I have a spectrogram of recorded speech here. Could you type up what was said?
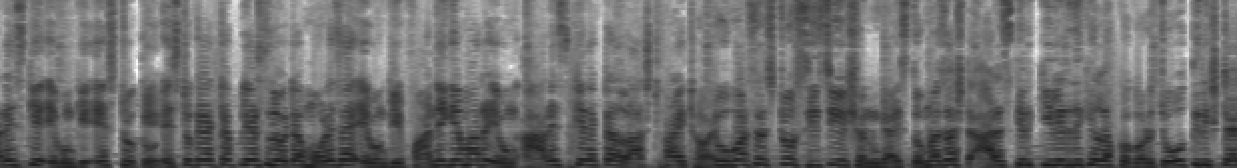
আরএসকে এবং কি এস্টোকে এস্টোকের একটা প্লেয়ার ছিল ওটা মরে যায় এবং কি ফানি গেমার এবং আরএসকে এর একটা লাস্ট ফাইট হয়। Two versus two situation guys তোমরা জাস্ট আরএসকে এর কিলের দিকে লক্ষ্য করো চৌত্রিশটা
